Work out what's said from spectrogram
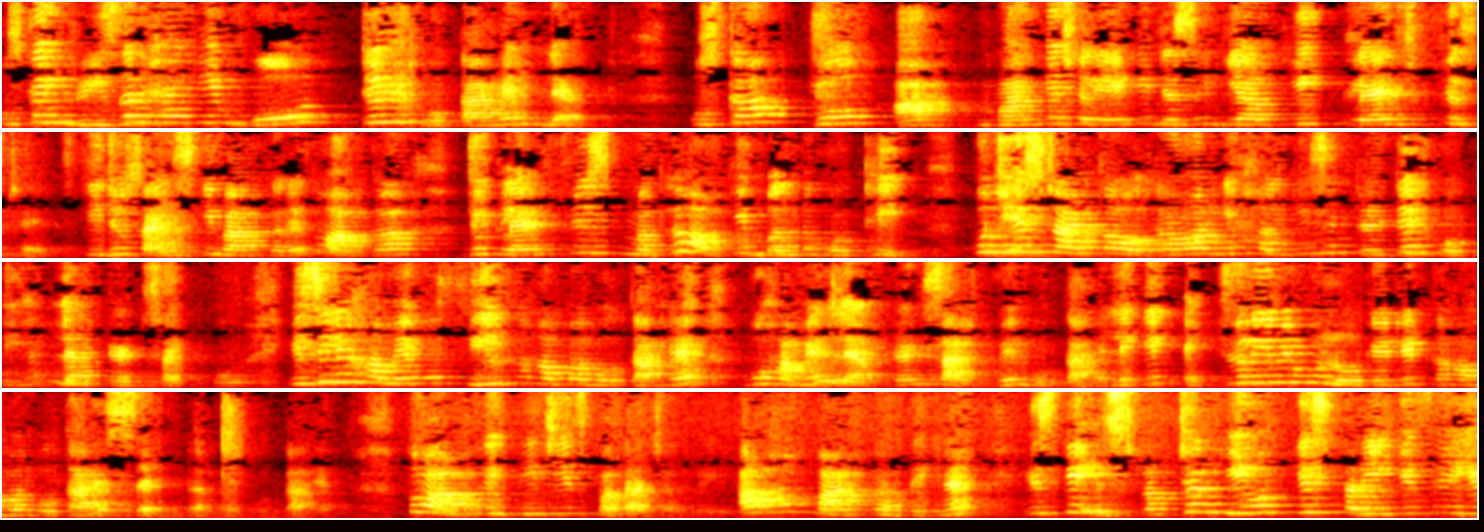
उसका एक रीजन है कि वो टिल्ट होता है लेफ़्ट उसका जो आप मान के चलिए कि जैसे ये आपकी क्लेंज फिस्ट है, इसकी जो साइज़ की बात करें तो आपका जो क्लेंज फिस्ट मतलब आपकी बंद मुट्ठी, कुछ इस टाइप का होता है और ये हल्की से टिल्टेड होती है लेफ़्ट हैंड साइड को। इसीलिए हमें वो फील कहाँ पर होता है, वो हमें लेफ़्ट हैंड साइड में होता है, लेकिन एक्चुअली भी वो लोकेटेड कहाँ पर होता है सेंटर में होता है। तो आपको इतनी चीज़ पता चल गई। अब हम बात करते हैं इसके स्ट्रक्चर की और किस तरीके से ये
